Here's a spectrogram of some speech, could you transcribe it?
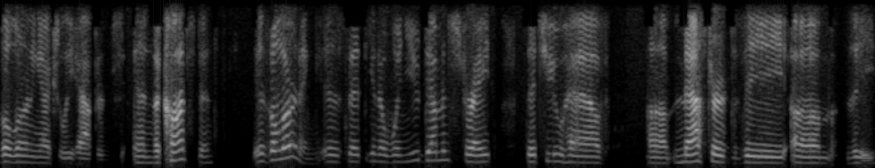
the learning actually happens, and the constant is the learning. Is that you know when you demonstrate that you have uh, mastered the um, the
